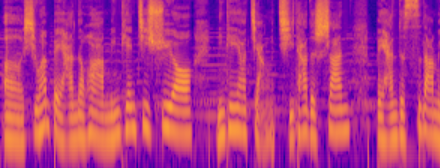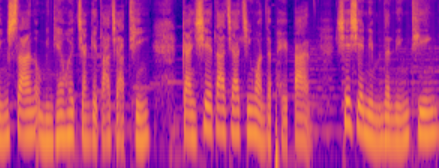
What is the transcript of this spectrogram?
呃，喜欢北韩的话，明天继续哦。明天要讲其他的山，北韩的四大名山，我明天会讲给大家听。感谢大家今晚的陪伴，谢谢你们的聆听，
